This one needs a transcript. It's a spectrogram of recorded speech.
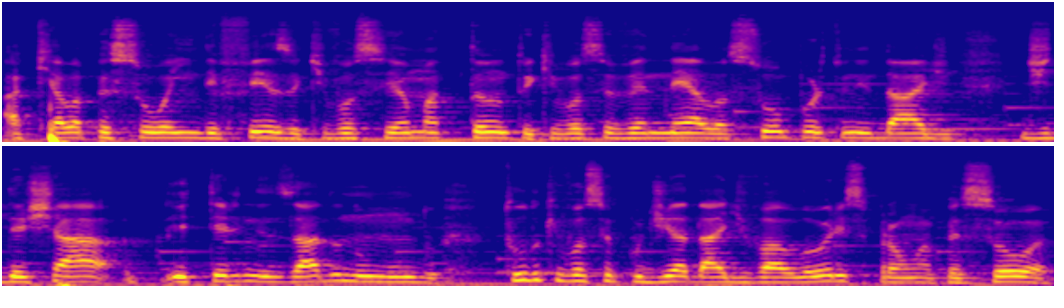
aquela pessoa indefesa que você ama tanto e que você vê nela sua oportunidade de deixar eternizado no mundo tudo que você podia dar de valores para uma pessoa,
